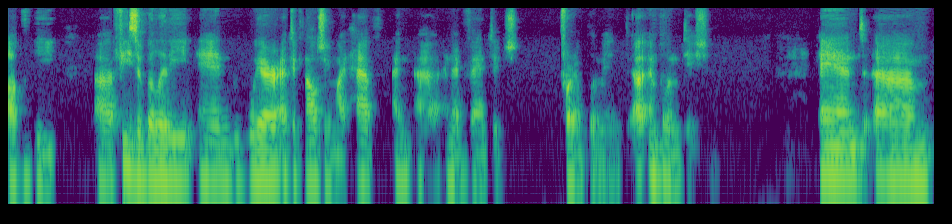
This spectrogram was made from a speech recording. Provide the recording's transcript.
of the uh, feasibility and where a technology might have an, uh, an advantage for implement, implementation. And um,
